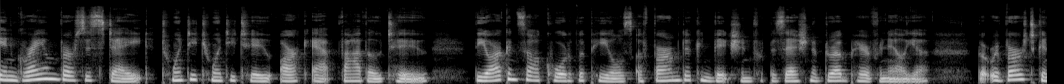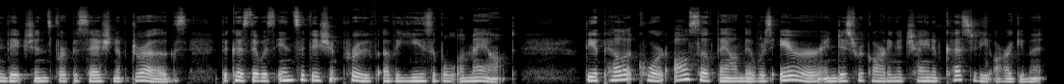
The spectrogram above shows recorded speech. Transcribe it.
In Graham v. State 2022 Ark App 502, the Arkansas Court of Appeals affirmed a conviction for possession of drug paraphernalia, but reversed convictions for possession of drugs because there was insufficient proof of a usable amount. The appellate court also found there was error in disregarding a chain of custody argument,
